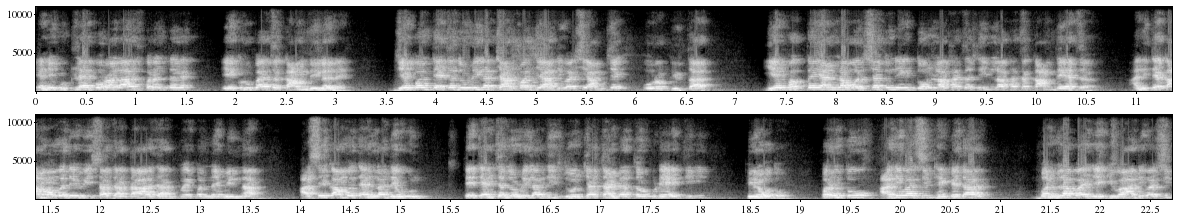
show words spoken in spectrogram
यांनी कुठल्याही पोराला आजपर्यंत एक रुपयाचं काम दिलं नाही. जे पण त्याच्या जोडीला चार पाच जे आदिवासी आमचे पोरं फिरतात हे फक्त यांना वर्षातून एक दोन लाखाचं तीन लाखाचं काम द्यायचं. आणि त्या कामामध्ये वीस हजार दहा हजार रुपये पण नाही मिळणार. असे कामं त्यांना देऊन ते त्यांच्या जोडीला जी दोन चार चांडा चौकडे आहे ती फिरवतो. परंतु आदिवासी ठेकेदार बनला पाहिजे किंवा आदिवासी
